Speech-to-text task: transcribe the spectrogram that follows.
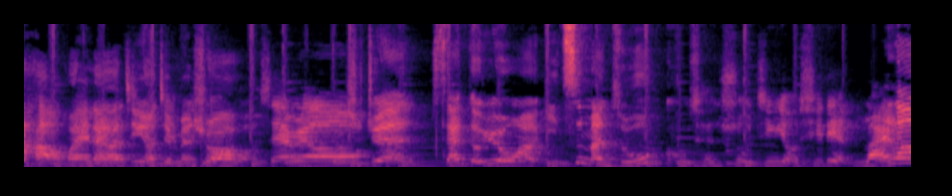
家好，欢迎来到精油姐妹说，我是 Ariel，我是娟，三个愿望一次满足，苦橙树精油系列来喽！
